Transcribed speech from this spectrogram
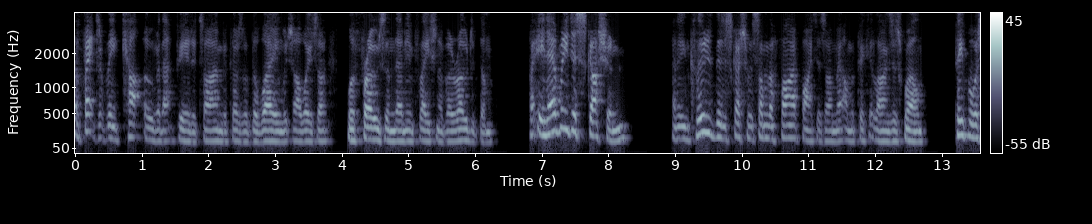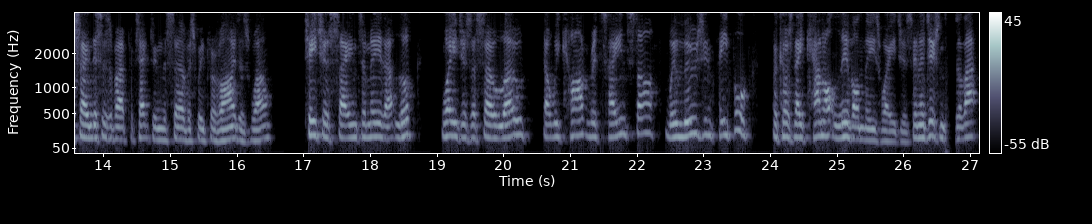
effectively cut over that period of time because of the way in which our wages were frozen, then inflation have eroded them. But in every discussion, and included the discussion with some of the firefighters I met on the picket lines as well. People were saying this is about protecting the service we provide as well. Teachers saying to me that, look, wages are so low that we can't retain staff. We're losing people because they cannot live on these wages. In addition to that,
